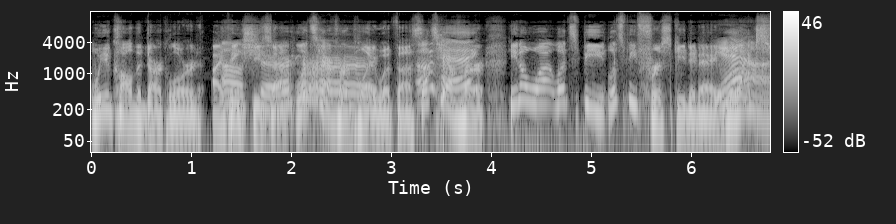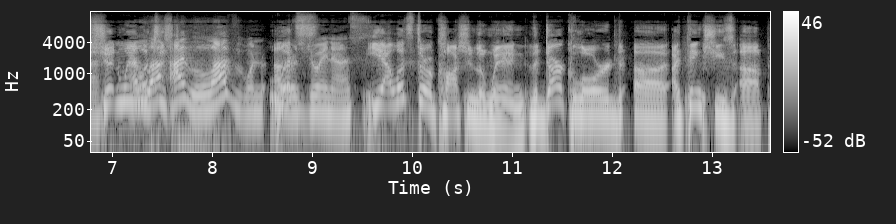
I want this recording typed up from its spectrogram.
Will you call the Dark Lord? I think Oh, she's sure. up. Let's have her play with us. Let's Okay. have her. You know what? Let's be let's be frisky today. Yeah. Relax. Shouldn't we? I, let's lo- just I love when let's- others join us. Yeah, let's throw caution to the wind. The Dark Lord, uh, I think she's up.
